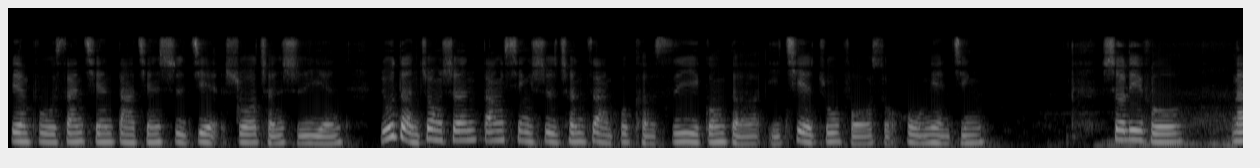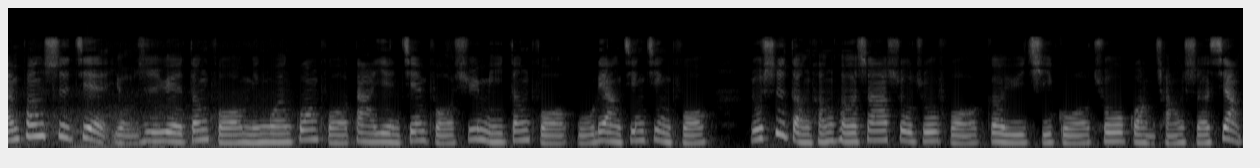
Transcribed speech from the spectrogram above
遍覆三千大千世界，说诚实言：汝等众生当信是称赞不可思议功德，一切诸佛所护念经。舍利弗，南方世界有日月灯佛、名闻光佛、大焰尖佛、须弥灯佛、无量精进佛、如是等恒河沙数诸佛，各于其国出广长舌相。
